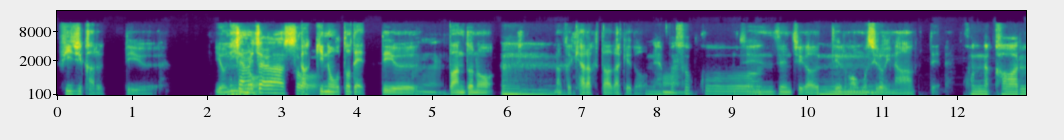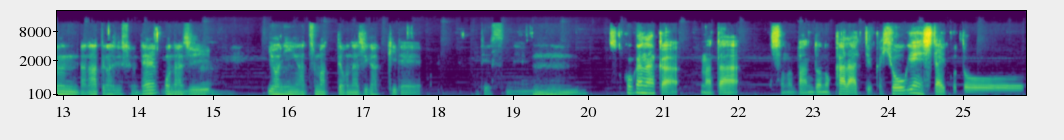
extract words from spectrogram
フィジカルっていう、4めちゃめち人のゃそう。楽器の音でっていううんバンドのうん。なんかキャラクターだけど、ねやっぱそこ、全然違うっていうのが面白いなって。こんな変わるんだなって感じですよね。同じ4人集まって同じ楽器で。ですね。うん。そこがなんか、また、そのバンドのカラーっていうか表現したいこと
